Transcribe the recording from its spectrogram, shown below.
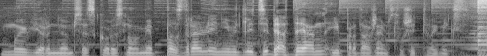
Мы вернемся скоро с новыми поздравлениями для тебя, Дэн, и продолжаем слушать твой микс. Only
